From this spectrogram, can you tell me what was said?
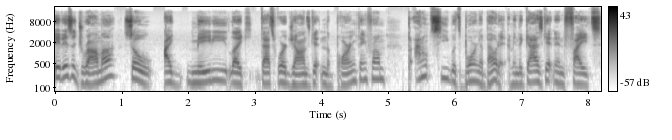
it is a drama, so I maybe like that's where John's getting the boring thing from. But I don't see what's boring about it. I mean, the guy's getting in fights.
